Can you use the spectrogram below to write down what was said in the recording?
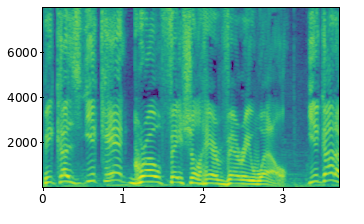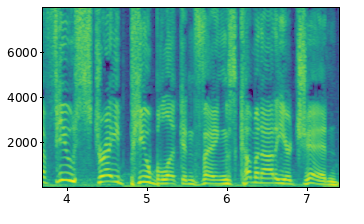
because you can't grow facial hair very well. You got a few stray pube looking things coming out of your chin.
